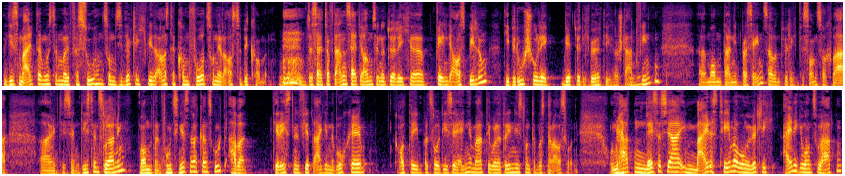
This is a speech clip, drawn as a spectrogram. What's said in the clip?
In diesem Alter muss man mal versuchen, um sie wirklich wieder aus der Komfortzone rauszubekommen. Mhm. Das heißt, auf der anderen Seite haben sie natürlich äh, fehlende Ausbildung. Die Berufsschule wird natürlich wöchentlich noch stattfinden. Mhm. Momentan in Präsenz, aber natürlich wie sonst auch war äh, in diesem Distance Learning. Momentan funktioniert es noch ganz gut, aber die restlichen vier Tage in der Woche hat er eben so diese Hängematte, wo er drin ist und da muss man rausholen. Und wir hatten letztes Jahr im Mai das Thema, wo wir wirklich einige Wochen zu hatten,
